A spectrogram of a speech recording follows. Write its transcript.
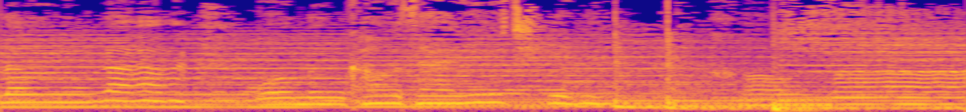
冷了，我们靠在一起好吗？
